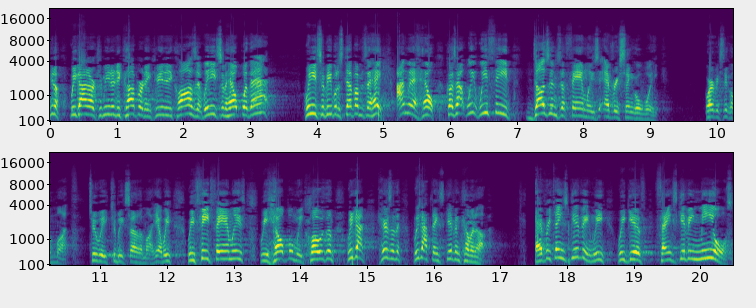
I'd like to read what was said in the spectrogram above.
You know, we got our community cupboard and community closet. We need some help with that. We need some people to step up and say, hey, I'm going to help. Because we, we feed dozens of families every single week. Or every single month. Two weeks, two weeks out of the month. Yeah, we, we feed families, we help them, we clothe them. We got, here's the thing, we got Thanksgiving coming up. Every Thanksgiving, we, we give Thanksgiving meals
